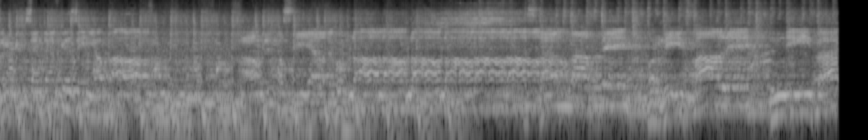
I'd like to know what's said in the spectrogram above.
Verkukt zijn duifjes in Japan, bal. Aan dit pastille goed bla bla bla bla.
